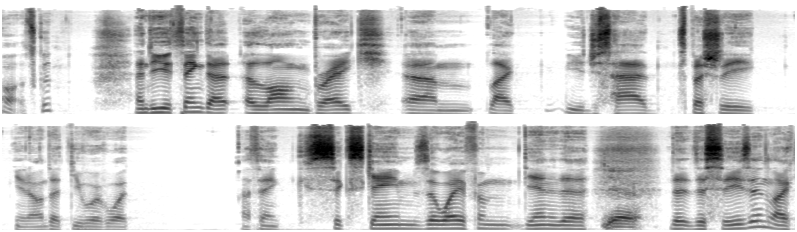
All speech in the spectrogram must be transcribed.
Oh, that's good. And do you think that a long break, um, like you just had, especially, you know, that you were what, I think six games away from the end of the yeah. the, the season. Like,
